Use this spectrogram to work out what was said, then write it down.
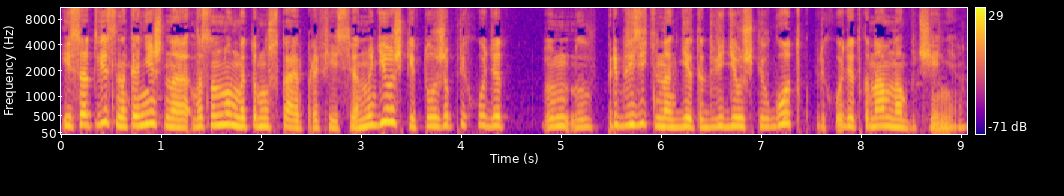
И, соответственно, конечно, в основном это мужская профессия. Но девушки тоже приходят приблизительно где-то две девушки в год приходят к нам на обучение.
